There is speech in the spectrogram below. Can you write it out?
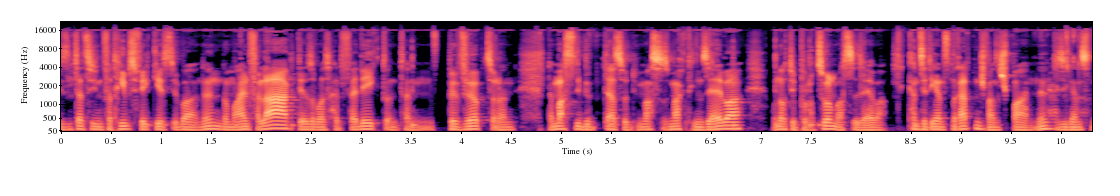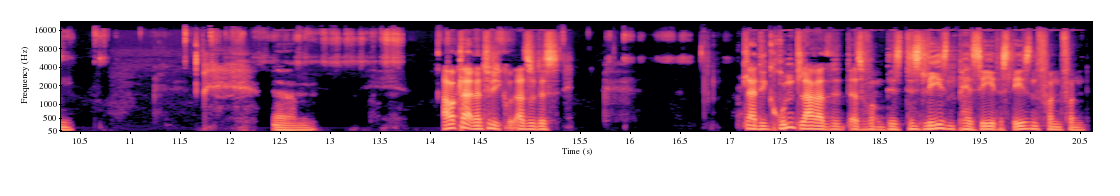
diesen klassischen Vertriebsweg gehst, über ne, einen normalen Verlag, der sowas halt verlegt und dann bewirbt, sondern dann machst du, die, also, du machst das Marketing selber und auch die Produktion machst du selber. Kannst dir die ganzen Rattenschwanz sparen, ne? Diese ganzen. Ähm, aber klar, natürlich, also das, klar, die Grundlage, also das, das Lesen per se, das Lesen von, von,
